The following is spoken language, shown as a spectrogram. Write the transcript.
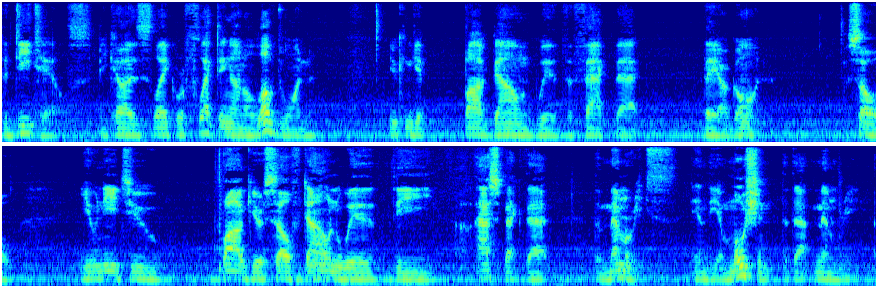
the details because like reflecting on a loved one, you can get bogged down with the fact that they are gone. So you need to bog yourself down with the aspect that the memories and the emotion that that memory uh,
